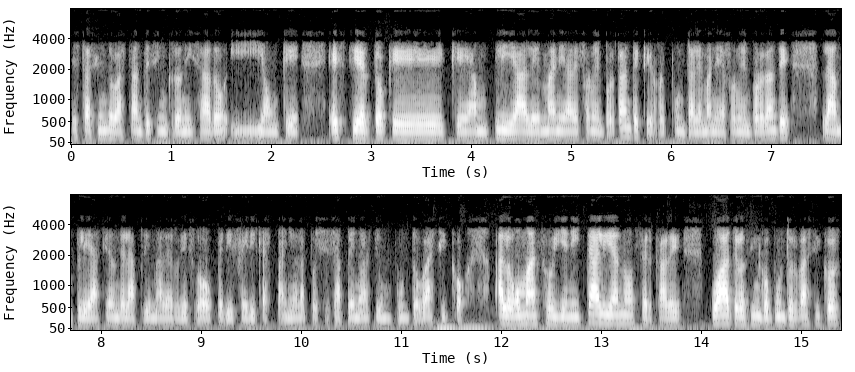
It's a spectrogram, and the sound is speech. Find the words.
está siendo bastante sincronizado y aunque es cierto que, que amplía Alemania de forma importante, que repunta Alemania de forma importante, la ampliación de la prima de riesgo periférica española pues es apenas de un punto básico. Algo más hoy en Italia, ¿no? Cerca de cuatro o cinco puntos básicos.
